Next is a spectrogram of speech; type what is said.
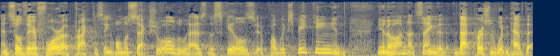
And so therefore, a practicing homosexual who has the skills of public speaking, and you know, I'm not saying that that person wouldn't have the,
